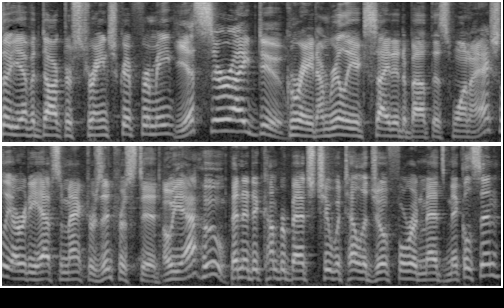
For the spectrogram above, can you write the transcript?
So you have a Doctor Strange script for me? Yes, sir, I do. Great, I'm really excited about this one. I actually already have some actors interested. Oh yeah, who? Benedict Cumberbatch, Chiwetel Ejiofor, and Mads Mikkelsen.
